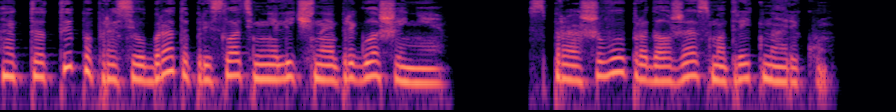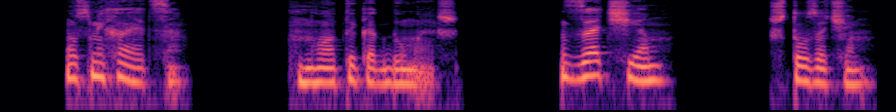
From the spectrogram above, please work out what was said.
«Это ты попросил брата прислать мне личное приглашение?» Спрашиваю, продолжая смотреть на реку. Усмехается. «Ну а ты как думаешь?» «Зачем?» «Что зачем?»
